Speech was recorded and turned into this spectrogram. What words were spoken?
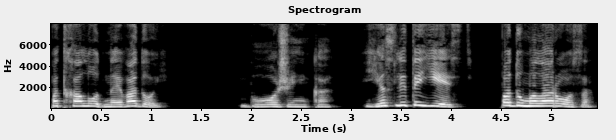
Под холодной водой. «Боженька, если ты есть!» – подумала Роза.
